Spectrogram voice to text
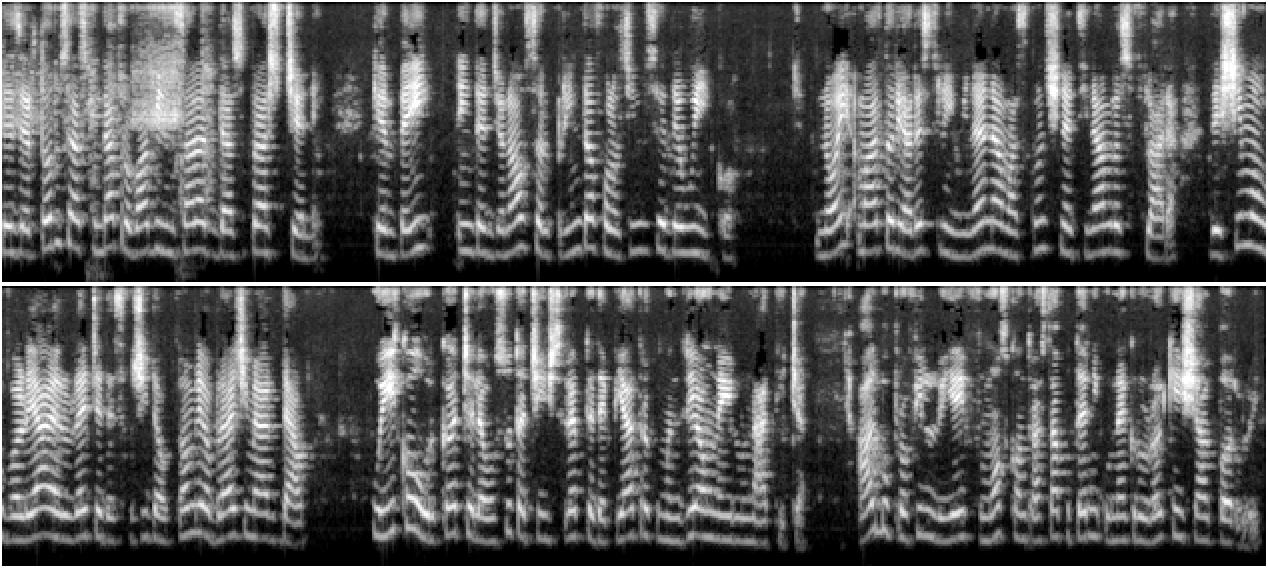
Dezertorul se ascundea probabil în sala de deasupra scenei. Kempei intenționau să-l prindă folosindu-se de uico. Noi, martorii arestului mine, ne-am ascuns și ne țineam răsuflarea. Deși mă învăluia aerul rece de sfârșit de octombrie, obrajii mi ardeau. Uico urcă cele 105 trepte de piatră cu mândria unei lunatice. Albul profilului ei frumos contrasta puternic cu negru rochii și al părului.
